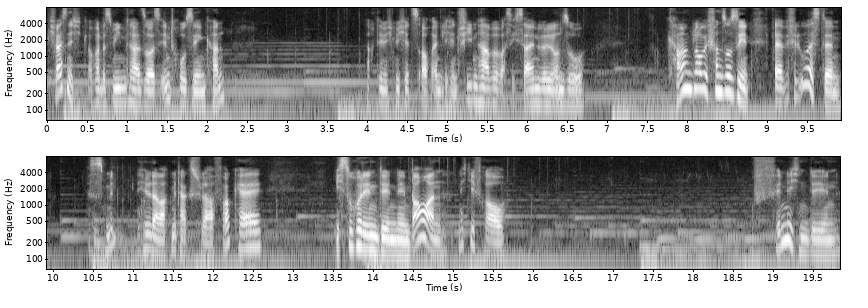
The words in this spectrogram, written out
Ich weiß nicht, ob man das Minental so als Intro sehen kann. Nachdem ich mich jetzt auch endlich entschieden habe, was ich sein will und so. Kann man, glaube ich, schon so sehen. Äh, wie viel Uhr ist denn? Es ist mit... Hilda macht Mittagsschlaf. Okay. Ich suche den, den, den Bauern, nicht die Frau. Wo finde ich denn den?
